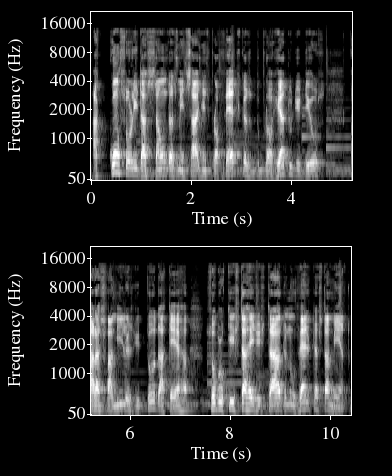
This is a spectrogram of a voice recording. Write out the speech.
a consolidação das mensagens proféticas do projeto de Deus para as famílias de toda a terra, sobre o que está registrado no Velho Testamento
